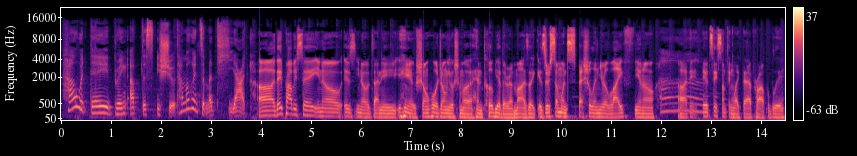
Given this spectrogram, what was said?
How would they bring up this issue？他们会怎么提啊？ Uh, they'd probably say, you know, is you know, 在你生活中有什么很特别的人吗? Is like, is there someone special in your life? You know, uh, they, they would say something like that probably.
